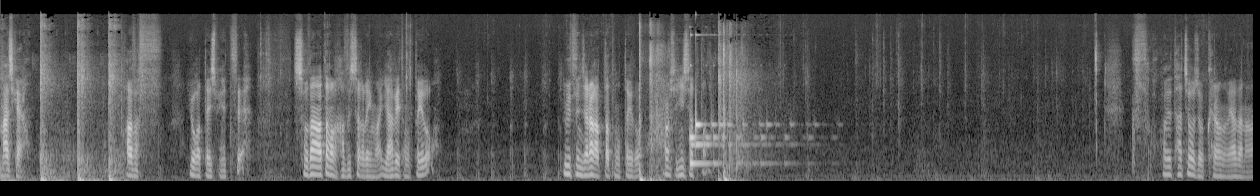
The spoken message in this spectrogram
マジかよ。あざっす。よかった HP 減ってて。初段頭が外したから今やべえと思ったけど。打つんじゃなかったと思ったけど。あの人西だった。くそここで立ち往生食らうのもやだな。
